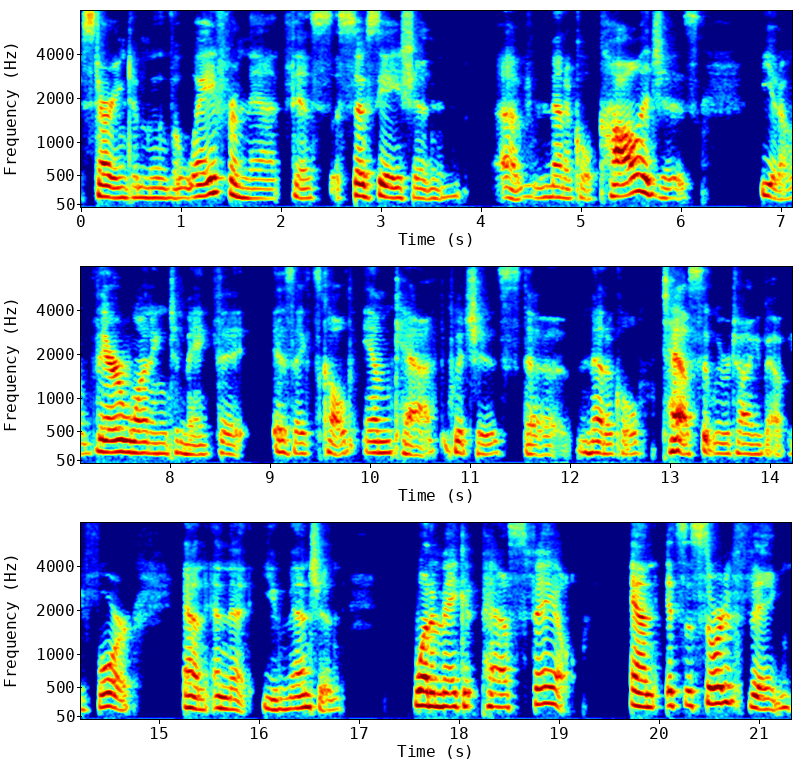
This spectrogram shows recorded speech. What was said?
starting to move away from that. This association of medical colleges you know, they're wanting to make the, as it's called, MCAT, which is the medical test that we were talking about before, and, and that you mentioned, want to make it pass fail. And it's the sort of thing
